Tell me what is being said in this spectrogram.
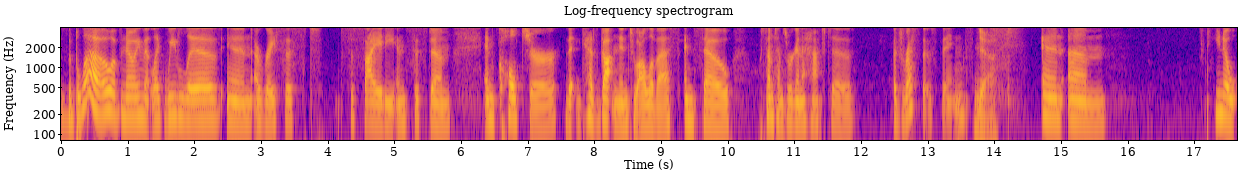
the blow of knowing that like we live in a racist society and system and culture that has gotten into all of us and so sometimes we're going to have to address those things yeah and um you know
